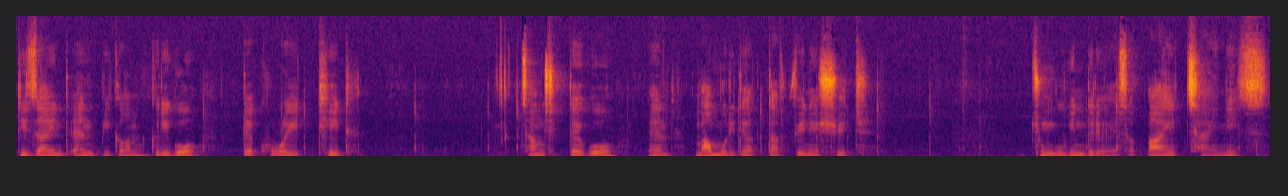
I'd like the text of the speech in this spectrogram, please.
designed and begun 그리고 decorated 장식되고 and 마무리되었다. finished 중국인들에 의해서 by Chinese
